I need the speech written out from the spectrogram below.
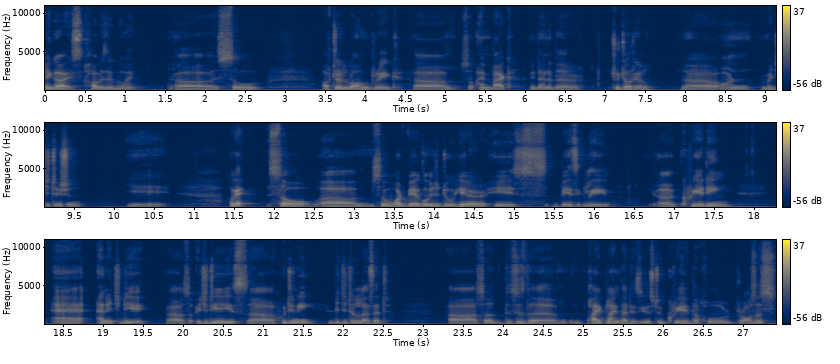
Hey guys, how is it going? Uh, so after a long break, um, so I'm back with another tutorial uh, on vegetation. Yeah. Okay. So um, so what we are going to do here is basically uh, creating a, an HDA. Uh, so HDA is uh, Houdini digital asset. Uh, so this is the pipeline that is used to create the whole process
